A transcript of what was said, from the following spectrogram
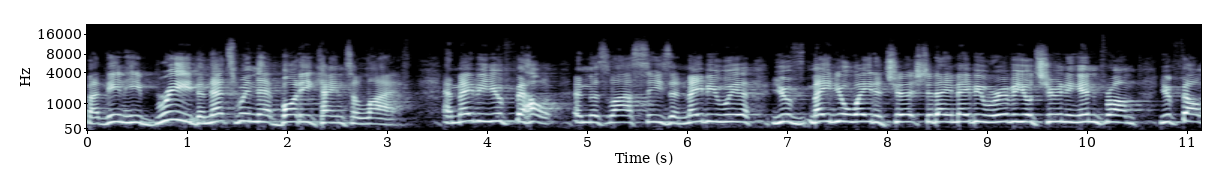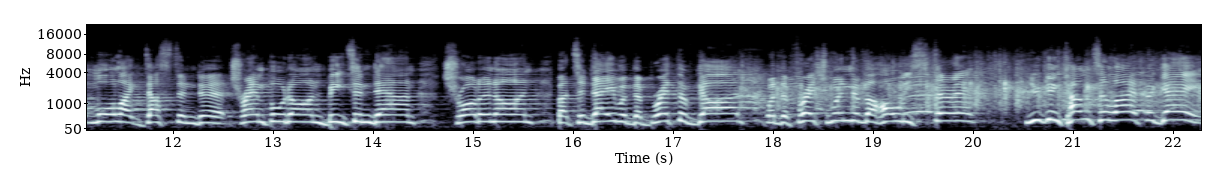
but then he breathed, and that's when that body came to life. And maybe you've felt in this last season, maybe where you've made your way to church today, maybe wherever you're tuning in from, you've felt more like dust and dirt, trampled on, beaten down, trodden on. But today, with the breath of God, with the fresh wind of the Holy Spirit, you can come to life again.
